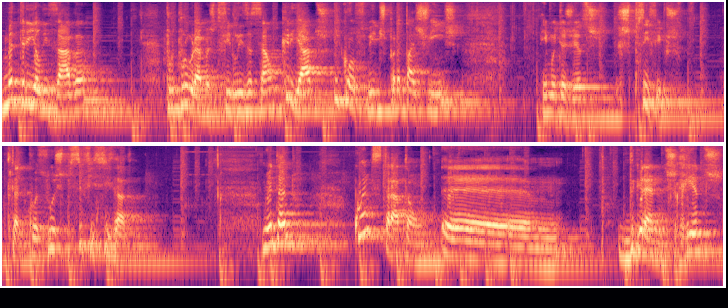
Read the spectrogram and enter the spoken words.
materializada por programas de fidelização criados e concebidos para tais fins e muitas vezes específicos, portanto, com a sua especificidade. No entanto, quando se tratam eh, de grandes redes,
